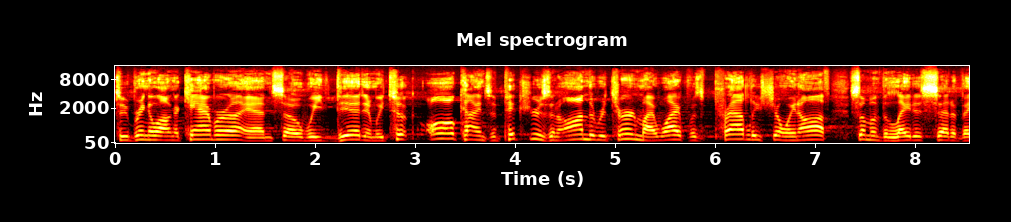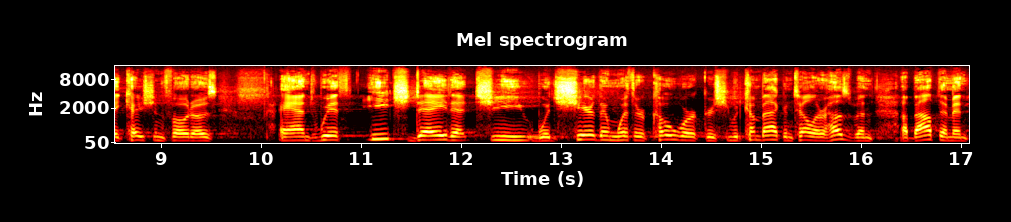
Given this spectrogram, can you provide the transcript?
to bring along a camera, and so we did, and we took all kinds of pictures. And on the return, my wife was proudly showing off some of the latest set of vacation photos. And with each day that she would share them with her coworkers, she would come back and tell her husband about them. And,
